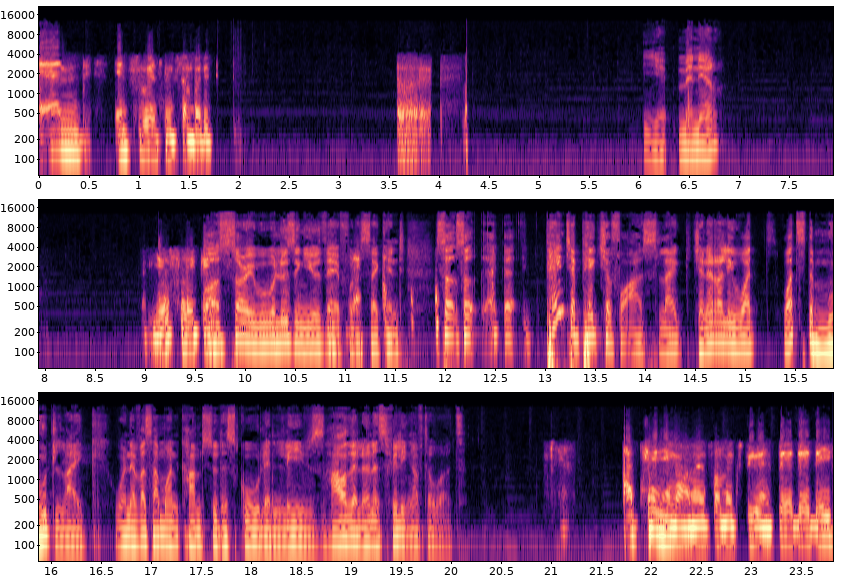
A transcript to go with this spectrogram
and influencing somebody. Yeah, Menir? Yes, like Oh, sorry, we were losing you there for a second. So, so uh, uh, paint a picture for us. Like, generally, what what's the mood like whenever someone comes to the school and leaves? How are the learners feeling afterwards? I tell you now, man, from experience, they, they they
